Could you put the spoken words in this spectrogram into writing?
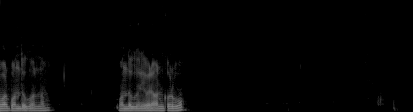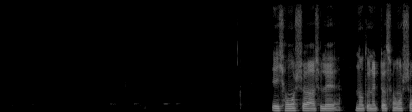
আবার বন্ধ করলাম। বন্ধ করে এবার অন করব। এই সমস্যা আসলে নতুন একটা সমস্যা,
